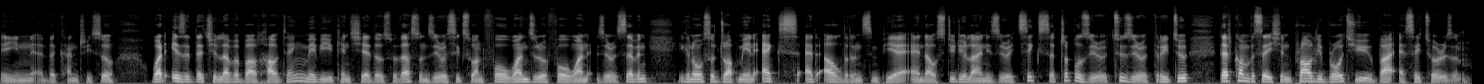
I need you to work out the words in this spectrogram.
in the country. So, what is it that you love about Gauteng? Maybe you can share those with us on 0614 104 107. You can also drop me an X at Aldrin Sampear, and our studio line is 086 2032. That conversation proudly brought to you by SA Tourism.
